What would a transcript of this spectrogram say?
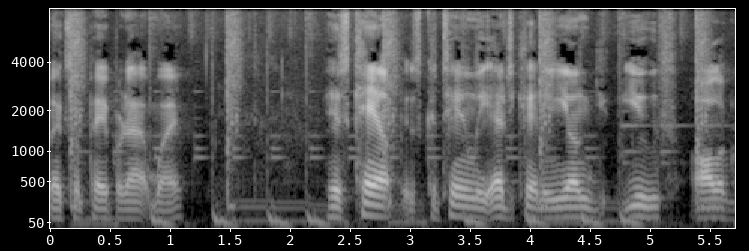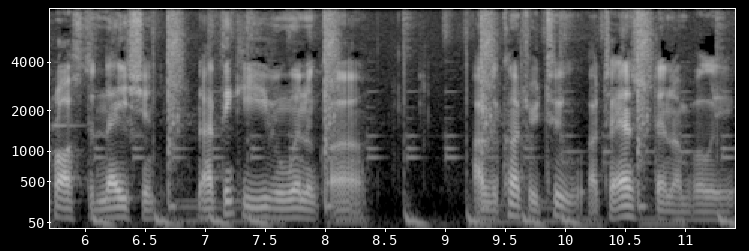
make some paper that way. His camp is continually educating young youth all across the nation, and I think he even went uh, out of the country too, uh, to Amsterdam, I believe.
